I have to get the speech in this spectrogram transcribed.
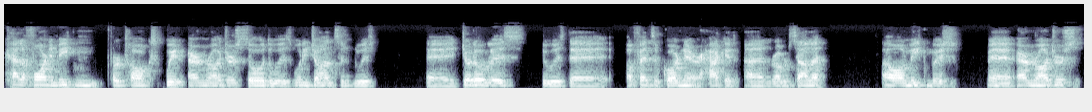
California meeting for talks with Aaron Rodgers. So there was Woody Johnson, there was uh, Joe Douglas, there was the offensive coordinator Hackett, and Robert Saleh, are all meeting with uh, Aaron Rodgers.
